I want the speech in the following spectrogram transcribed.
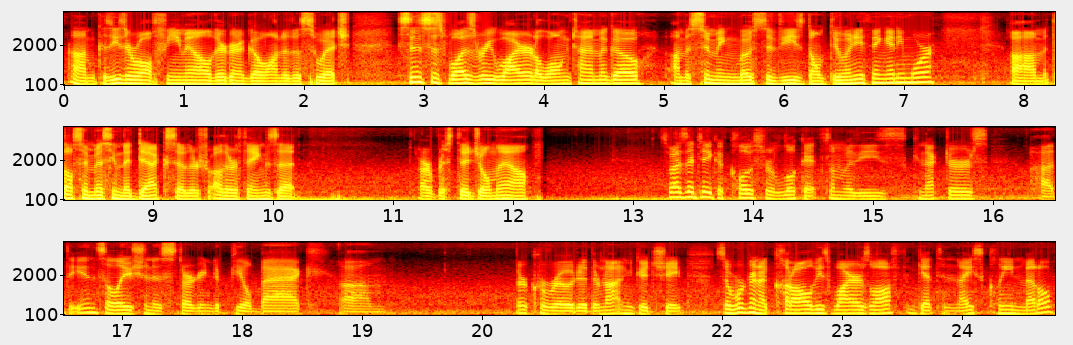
because um, these are all female. They're going to go onto the switch. Since this was rewired a long time ago, I'm assuming most of these don't do anything anymore. Um, it's also missing the deck, so there's other things that are vestigial now. So as I take a closer look at some of these connectors, uh, the insulation is starting to peel back. Um, they're corroded. They're not in good shape. So we're going to cut all these wires off and get to nice clean metal.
